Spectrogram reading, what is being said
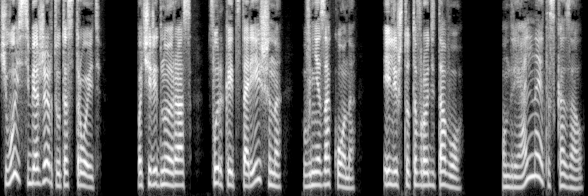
Чего из себя жертву-то строить? В очередной раз фыркает старейшина вне закона. Или что-то вроде того. Он реально это сказал?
